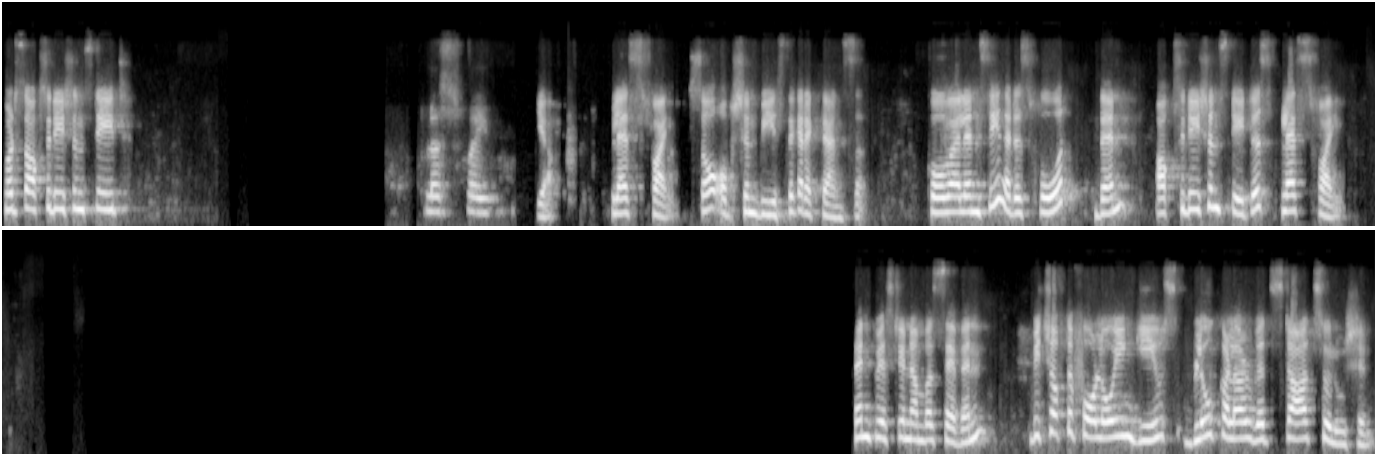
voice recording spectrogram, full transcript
What's the oxidation state? Plus 5. Plus 5. So option B is the correct answer. Covalency that is 4, then oxidation status plus 5. Then question number 7. Which of the following gives blue color with starch solution?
